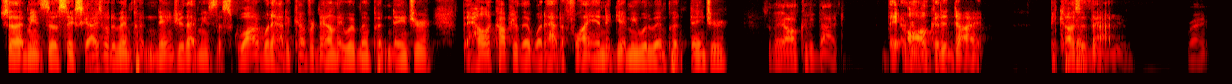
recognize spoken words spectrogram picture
So that means those six guys would have been put in danger. That means the squad would have had to cover down. They would have been put in danger. The helicopter that would have had to fly in to get me would have been put in danger. So they all could have died. They Everyone. all could have died because, because of that. Right.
